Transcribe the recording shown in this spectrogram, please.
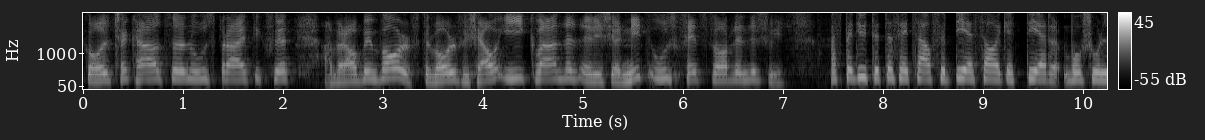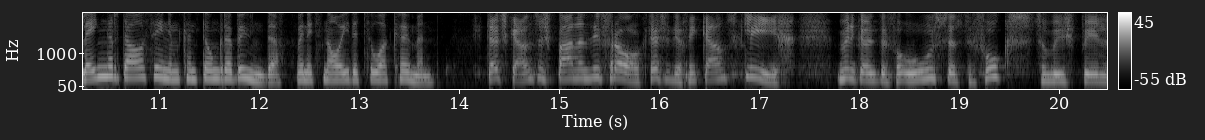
Goldschakal zu einer Ausbreitung geführt aber auch beim Wolf. Der Wolf ist auch eingewandert. Er ist ja nicht ausgesetzt worden in der Schweiz. Was bedeutet das jetzt auch für die Säugetiere, die schon länger da sind im Kanton Graubünden, wenn jetzt neue dazukommen? Das ist eine ganz spannende Frage. Das ist natürlich nicht ganz gleich. Wir gehen davon aus, dass der Fuchs zum Beispiel,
